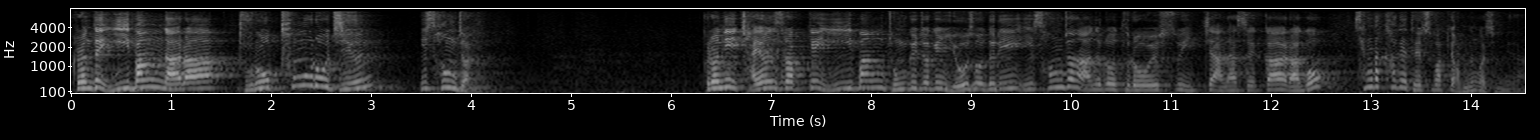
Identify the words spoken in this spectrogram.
그런데 이방 나라 두로 풍으로 지은 이 성전. 그러니 자연스럽게 이방 종교적인 요소들이 이 성전 안으로 들어올 수 있지 않았을까라고 생각하게 될 수밖에 없는 것입니다.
